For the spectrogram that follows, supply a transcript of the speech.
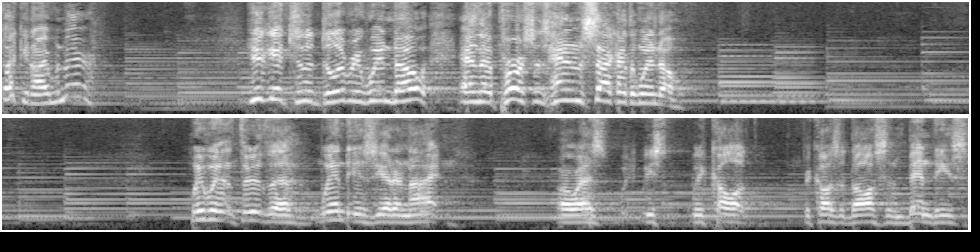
You're not even there. You get to the delivery window and the person's handing the sack out the window. We went through the Wendy's the other night, or as we, we call it because of Dawson, Bendy's.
